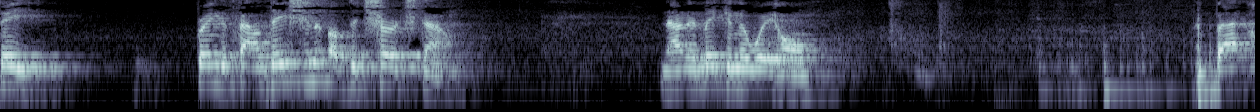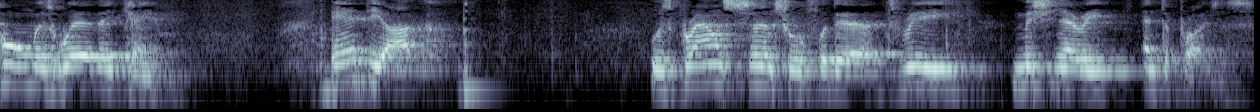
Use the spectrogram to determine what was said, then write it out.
They bring the foundation of the church down. Now they're making their way home. And back home is where they came. Antioch was ground central for their three missionary enterprises.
